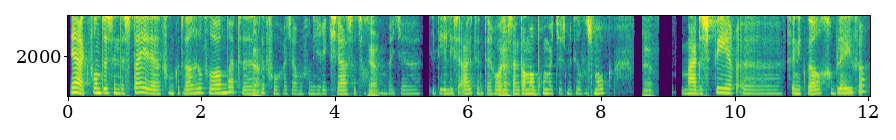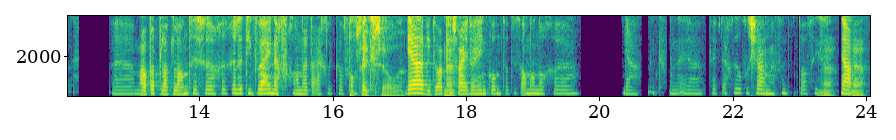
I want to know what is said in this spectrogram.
Ja, ik vond dus in de steden vond ik het wel heel veranderd. Eh, Ja. Vroeger had je allemaal van die riksja's, het zag er een beetje idyllisch uit. En tegenwoordig zijn het allemaal brommetjes met heel veel smok. Ja. Maar de sfeer eh, vind ik wel gebleven. Eh, maar op het platteland is er relatief weinig veranderd eigenlijk. Of Nog steeds hetzelfde. Ja, die dorpjes waar je doorheen komt, dat is allemaal nog... eh, ja, ik vind, ja, het heeft echt heel veel charme. Ik vind het fantastisch. Ja, Ja. ja.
